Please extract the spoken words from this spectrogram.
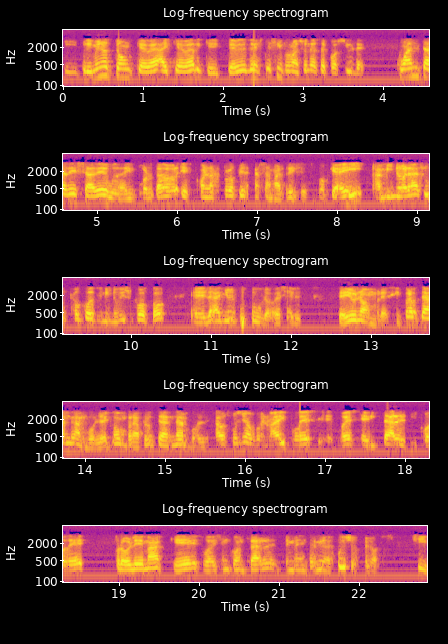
y primero tengo que ver, hay que ver que esa información debe ser posible. ¿Cuánta de esa deuda importador es con las propias casas matrices? Porque ahí aminorás un poco, disminuís un poco el daño futuro. Es decir, te dio un nombre. Si Procter Gamble le compra a Procter Gamble de Estados Unidos, bueno, ahí puedes, puedes evitar el tipo de problema que podéis encontrar en, términos de juicios, pero si,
